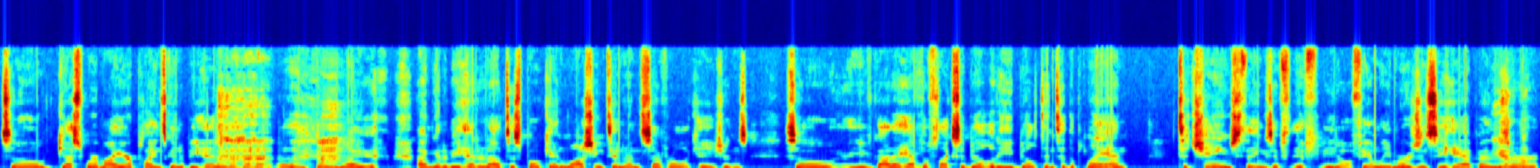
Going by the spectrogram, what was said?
So guess where my airplane's going to be headed? uh, my, I'm going to be headed out to Spokane, Washington on several occasions. So you've got to have the flexibility built into the plan to change things if, if you know a family emergency happens yeah. or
